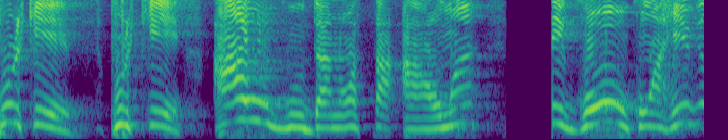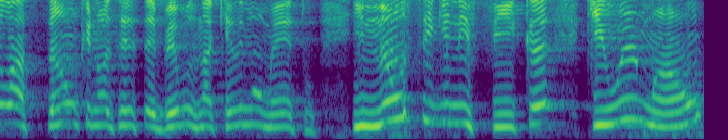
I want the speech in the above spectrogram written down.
Por quê? Porque algo da nossa alma pegou com a revelação que nós recebemos naquele momento. E não significa que o irmão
